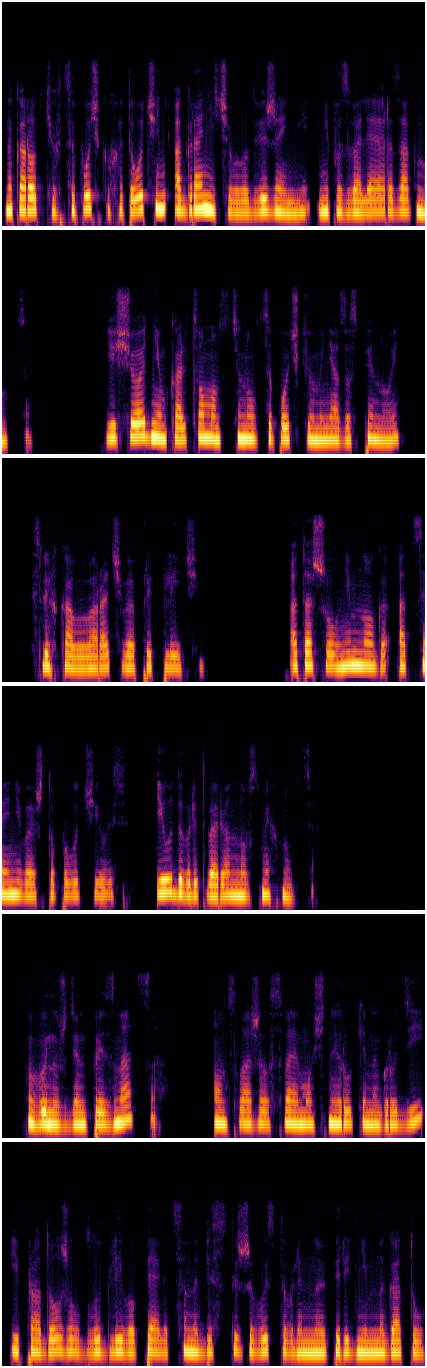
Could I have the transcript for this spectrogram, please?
На коротких цепочках это очень ограничивало движение, не позволяя разогнуться. Еще одним кольцом он стянул цепочки у меня за спиной, слегка выворачивая предплечье. Отошел немного, оценивая, что получилось, и удовлетворенно усмехнулся. Вынужден признаться, он сложил свои мощные руки на груди и продолжил блудливо пялиться на бесстыже выставленную перед ним наготу.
